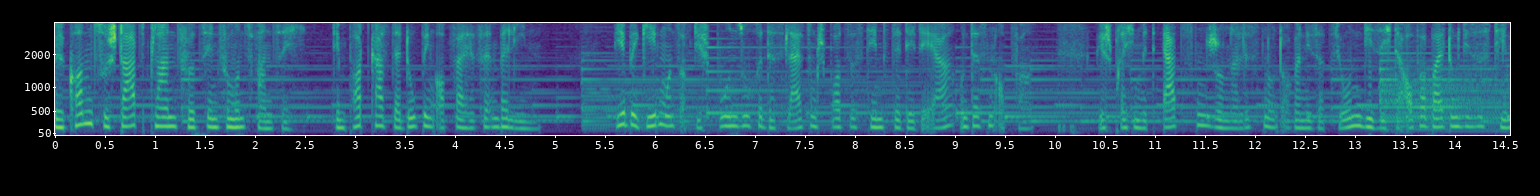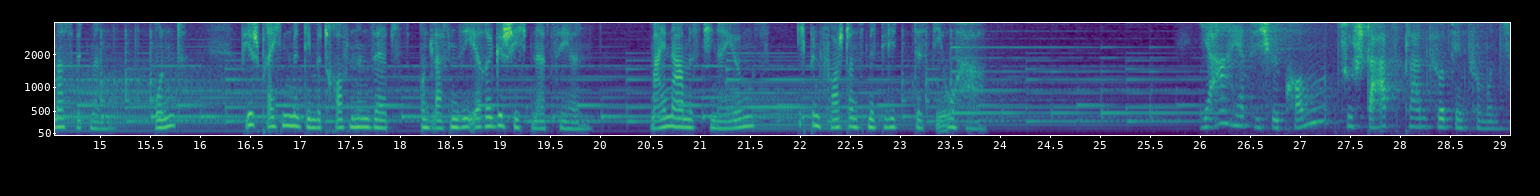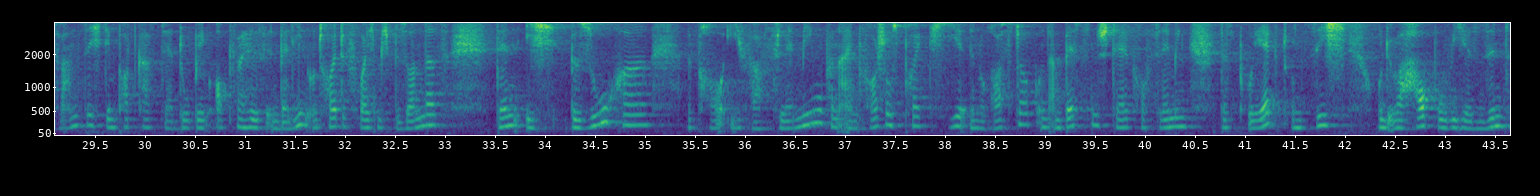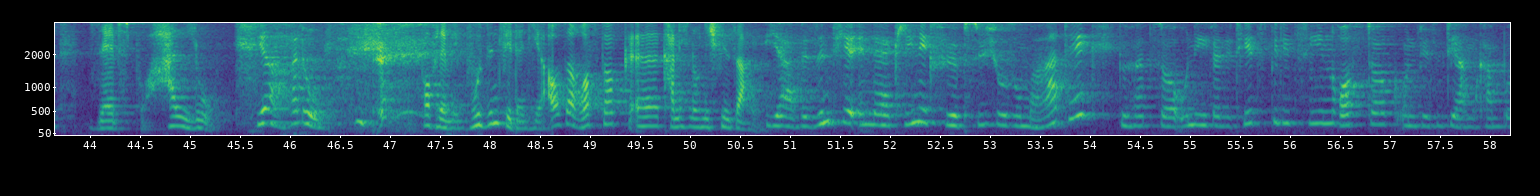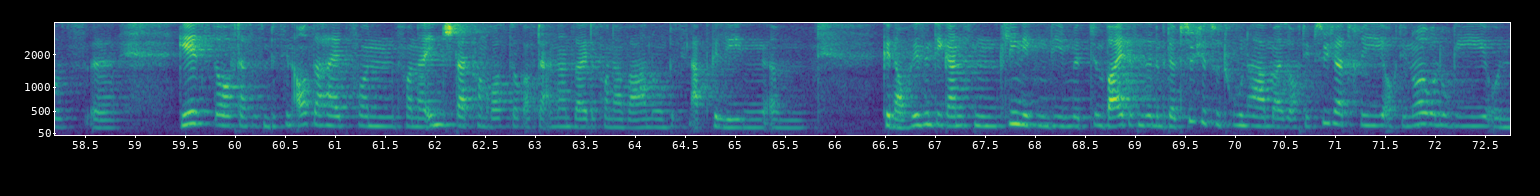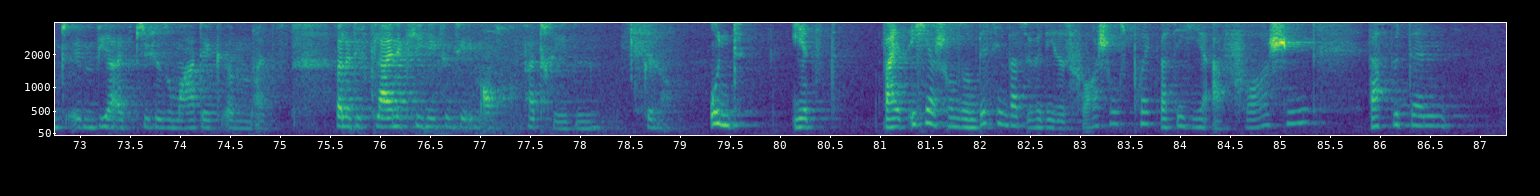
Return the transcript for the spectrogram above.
Willkommen zu Staatsplan 1425, dem Podcast der Doping-Opferhilfe in Berlin. Wir begeben uns auf die Spurensuche des Leistungssportsystems der DDR und dessen Opfer. Wir sprechen mit Ärzten, Journalisten und Organisationen, die sich der Aufarbeitung dieses Themas widmen. Und wir sprechen mit den Betroffenen selbst und lassen sie ihre Geschichten erzählen. Mein Name ist Tina Jüngs, ich bin Vorstandsmitglied des DOH. Ja, herzlich willkommen zu Staatsplan 1425, dem Podcast der Doping-Opferhilfe in Berlin. Und heute freue ich mich besonders, denn ich besuche Frau Eva Flemming von einem Forschungsprojekt hier in Rostock. Und am besten stellt Frau Flemming das Projekt und sich und überhaupt, wo wir hier sind, selbst vor. Hallo. Ja, hallo. Frau Flemming, wo sind wir denn hier? Außer Rostock äh, kann ich noch nicht viel sagen. Ja, wir sind hier in der Klinik für Psychosomatik, gehört zur Universitätsmedizin Rostock und wir sind hier am Campus äh, Gelsdorf. Das ist ein bisschen außerhalb von, von der Innenstadt von Rostock, auf der anderen Seite von der Warnow, ein bisschen abgelegen. Ähm, Genau, hier sind die ganzen Kliniken, die mit im weitesten Sinne mit der Psyche zu tun haben, also auch die Psychiatrie, auch die Neurologie und eben wir als Psychosomatik, ähm, als relativ kleine Klinik sind hier eben auch vertreten. Genau. Und jetzt weiß ich ja schon so ein bisschen was über dieses Forschungsprojekt, was Sie hier erforschen. Was wird denn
